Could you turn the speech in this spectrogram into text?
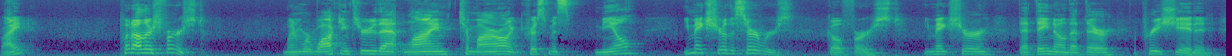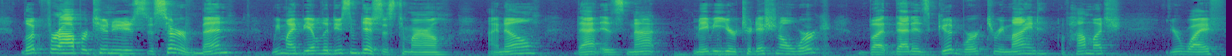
right? Put others first. When we're walking through that line tomorrow at Christmas meal, you make sure the servers go first. You make sure that they know that they're appreciated. Look for opportunities to serve. Men, we might be able to do some dishes tomorrow. I know that is not maybe your traditional work, but that is good work to remind of how much your wife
